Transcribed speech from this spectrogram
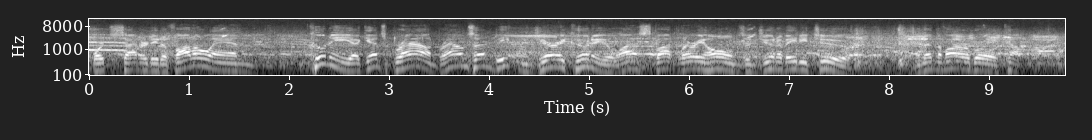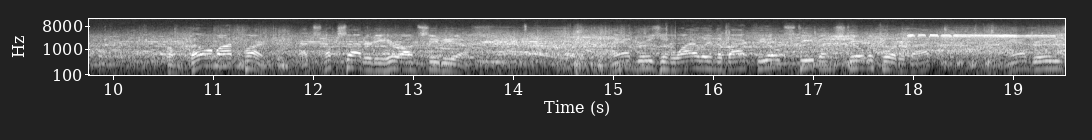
Sports Saturday to follow, and Cooney against Brown. Brown's unbeaten, and Gerry Cooney, who last fought Larry Holmes in June of 82. And then the Marlboro Cup from Belmont Park. That's next Saturday here on CBS. Andrews and Wiley in the backfield. Stevens still the quarterback. Andrews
